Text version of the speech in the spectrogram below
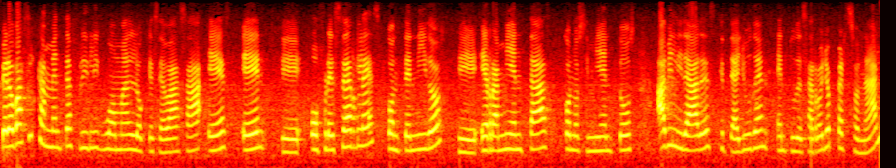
Pero básicamente Freely Woman lo que se basa es en eh, ofrecerles contenidos, eh, herramientas, conocimientos, habilidades que te ayuden en tu desarrollo personal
